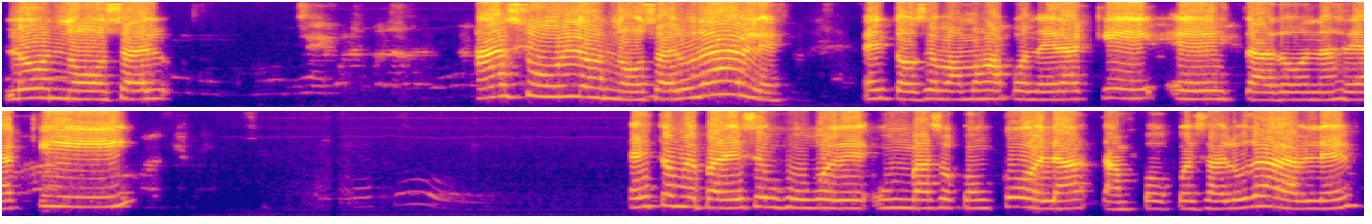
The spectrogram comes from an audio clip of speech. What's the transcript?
los no sal azul, los no saludables. Entonces vamos a poner aquí estas donas de aquí. Esto me parece un jugo de un vaso con cola, tampoco es saludable.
